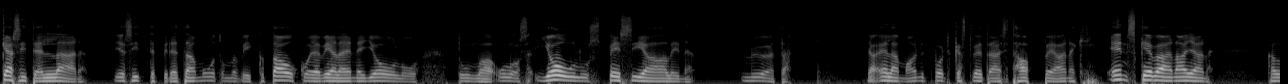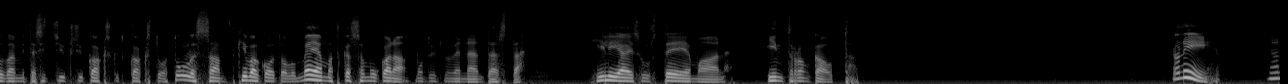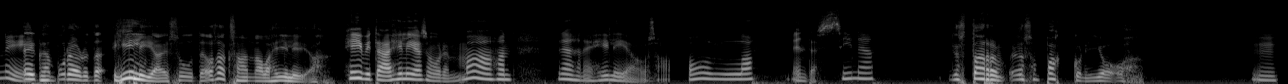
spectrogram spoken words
käsitellään. Ja sitten pidetään muutama viikko taukoa ja vielä ennen joulua tullaan ulos jouluspesiaalin myötä. Ja Elämä on nyt podcast vetää sitten happea ainakin ensi kevään ajan. Katsotaan mitä sitten syksy 22 tuo tullessaan. Kiva kun oot ollut meidän matkassa mukana, mutta nyt me mennään tästä hiljaisuusteemaan intron kautta. No niin, No niin. eiköhän pureuduta hiljaisuuteen. Osaako Hanna olla hiljaa? Hiivitään hiljaisuuden maahan. Minähän en hiljaa osaa olla. Entäs sinä? Jos, tarv- jos on pakko, niin joo. Mm.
